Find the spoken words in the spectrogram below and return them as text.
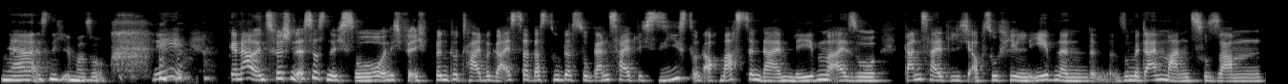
Ja, ist nicht immer so. Nee, genau, inzwischen ist es nicht so. Und ich, ich bin total begeistert, dass du das so ganzheitlich siehst und auch machst in deinem Leben. Also ganzheitlich auf so vielen Ebenen, so mit deinem Mann zusammen,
